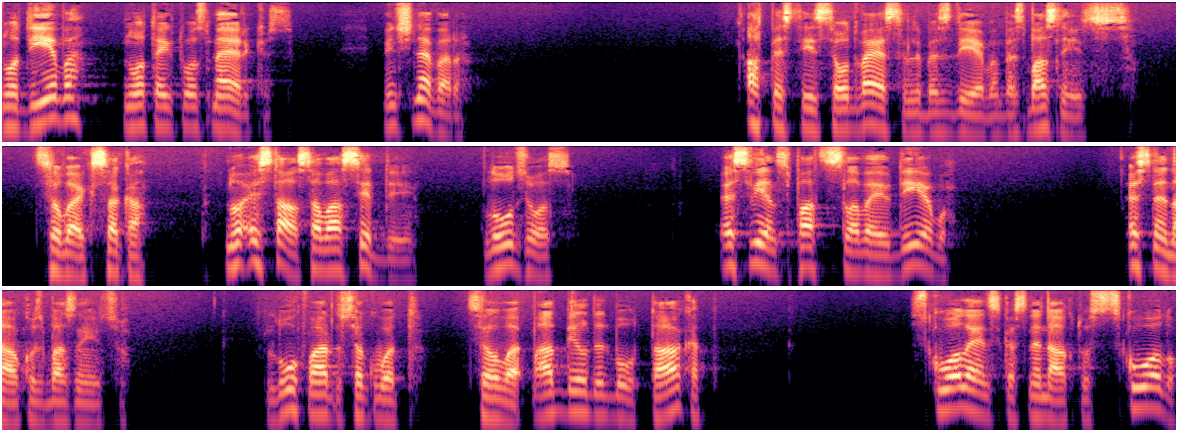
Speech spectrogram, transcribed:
no dieva noteiktos mērķus. Viņš nevar atpestīt savu dvēseli bez dieva, bez baznīcas. Cilvēks saka, nu es tā savā sirdī lūdzos, es viens pats slavēju dievu, es nenāku uz baznīcu. Lūk, vārdu sakot, cilvēku atbilde būtu tā, ka skolēns, kas nenāktu uz skolu,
